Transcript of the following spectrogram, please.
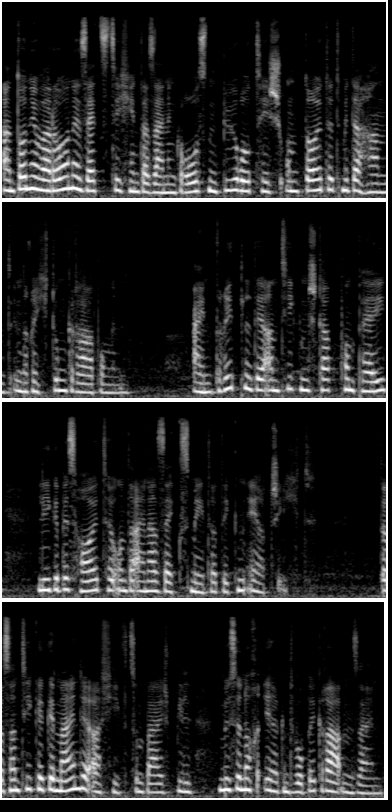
Antonio Varone setzt sich hinter seinen großen Bürotisch und deutet mit der Hand in Richtung Grabungen. Ein Drittel der antiken Stadt Pompeji liege bis heute unter einer sechs Meter dicken Erdschicht. Das antike Gemeindearchiv zum Beispiel müsse noch irgendwo begraben sein.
